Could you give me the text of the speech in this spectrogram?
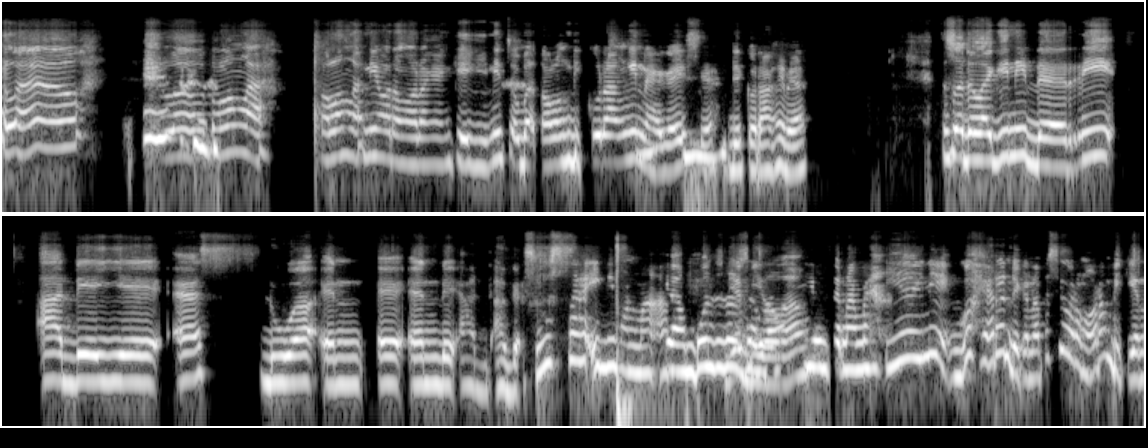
hello hello tolonglah tolonglah nih orang-orang yang kayak gini coba tolong dikurangin ya guys ya dikurangin ya terus ada lagi nih dari ADYS 2 N E N D Ag- agak susah ini mohon maaf Ya ampun, Dia susah bilang- banget sih username-nya. Iya ini gue heran deh kenapa sih orang-orang bikin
